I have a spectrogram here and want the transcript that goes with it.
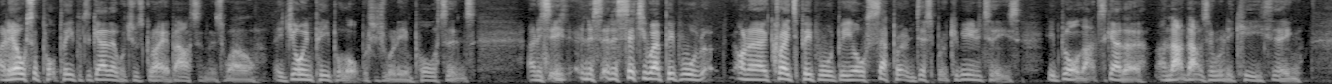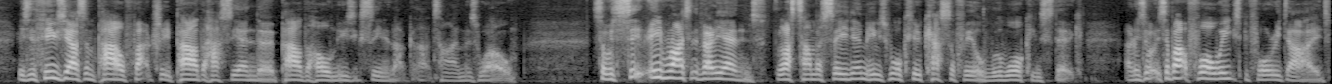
and he also put people together, which was great about him as well. He joined people up, which is really important. And in, a, in, a, city where people, on a creative people would be all separate and disparate communities, he brought that together, and that, that was a really key thing his enthusiasm powered Factory, powered the Hacienda, powered the whole music scene at that, that time as well. So even right at the very end, the last time I seen him, he was walking through Castlefield with a walking stick. And it's, it's about four weeks before he died.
